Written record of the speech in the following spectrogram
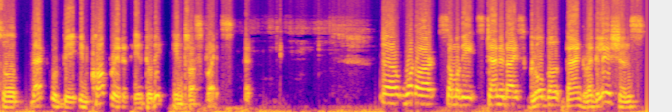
So that would be incorporated into the interest rates. Now, what are some of the standardized global bank regulations?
